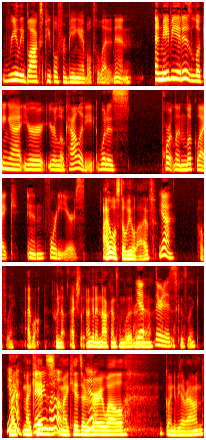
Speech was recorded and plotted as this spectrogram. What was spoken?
really blocks people from being able to let it in. And maybe it is looking at your your locality. What does Portland look like in 40 years? i will still be alive Yeah. Hopefully, I won't. Who knows? Actually, I'm gonna knock on some wood right Yep, now. there it is. Just because, like, Yeah, my, my kids, well. my kids are Yeah. very well going to be around.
